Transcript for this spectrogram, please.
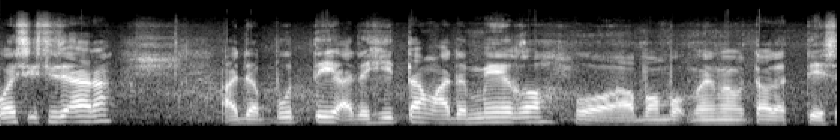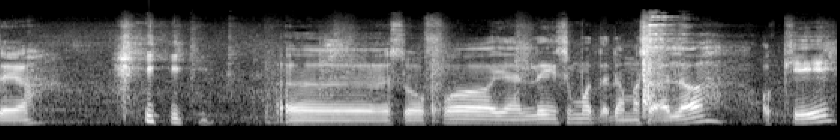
Y16ZR lah ada putih ada hitam ada merah wah abang Bob memang tahu lah taste saya uh, so far yang lain semua tak ada masalah. Okay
